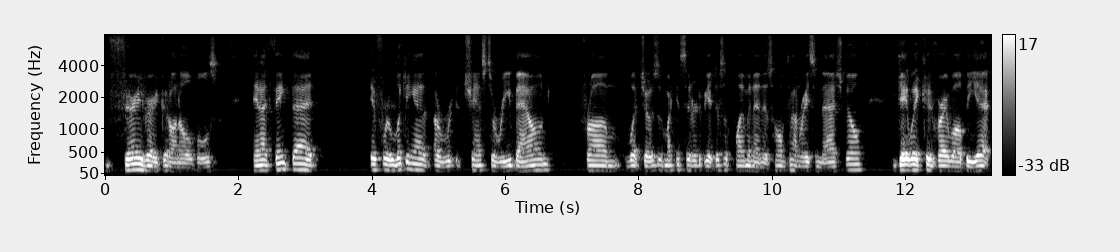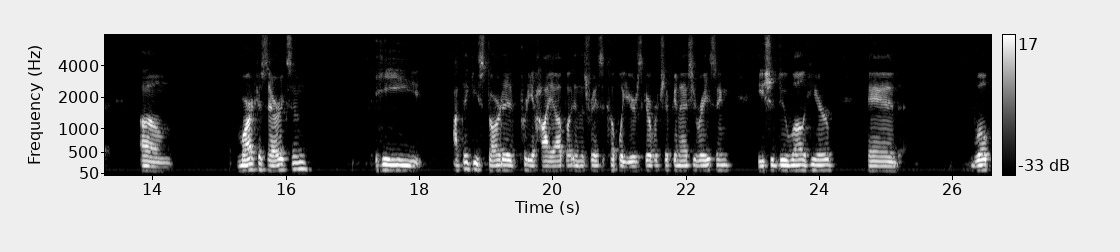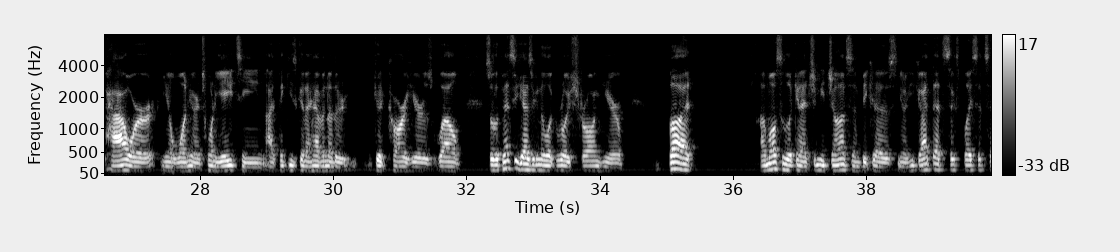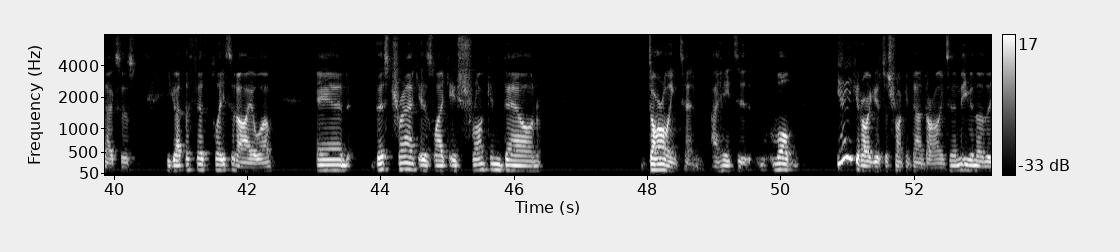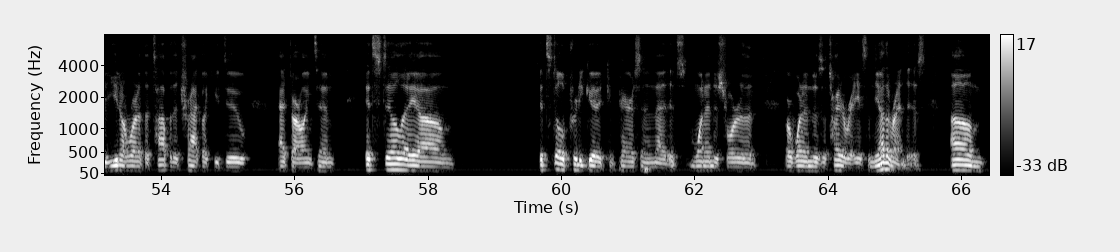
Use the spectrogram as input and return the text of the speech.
very, very good on ovals. And I think that if we're looking at a re- chance to rebound from what Josef might consider to be a disappointment in his hometown race in Nashville, Gateway could very well be it. Um, Marcus Ericsson, he, I think he started pretty high up in this race a couple years ago for Chip Ganassi Racing. He should do well here. And Will Power, you know, won here in 2018. I think he's going to have another good car here as well. So the Penske guys are going to look really strong here. But I'm also looking at Jimmie Johnson because you know he got that sixth place at Texas, he got the fifth place at Iowa, and this track is like a shrunken down Darlington. I hate to well, yeah, you could argue it's a shrunken down Darlington, even though the, you don't run at the top of the track like you do at Darlington. It's still a um, it's still a pretty good comparison in that it's one end is shorter than, or one end is a tighter radius than the other end is. Um,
